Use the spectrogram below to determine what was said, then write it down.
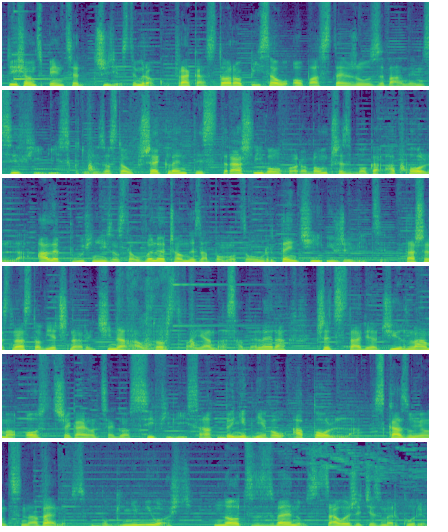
w 1530 roku. Fracastoro pisał o pasterzu zwanym Syfilis, który został przeklęty straszliwą chorobą przez boga Apolla, ale później został wyleczony za pomocą rtęci i żywicy. Ta XVI-wieczna rycina autorstwa Jana Sadelera przedstawia Girlamo ostrzegającego Syfilisa, by nie gniewał Apolla, wskazując na Wenus, boginię miłości. Noc z Wenus, całe życie z Merkurym,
